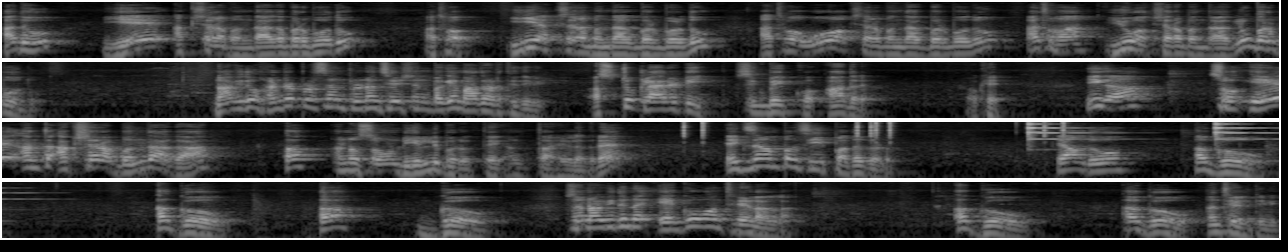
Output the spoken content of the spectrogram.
ಅದು ಎ ಅಕ್ಷರ ಬಂದಾಗ ಬರ್ಬೋದು ಅಥವಾ ಈ ಅಕ್ಷರ ಬಂದಾಗ ಬರ್ಬೋದು, ಅಥವಾ ಓ ಅಕ್ಷರ ಬಂದಾಗ ಬರ್ಬೋದು, ಅಥವಾ ಯು ಅಕ್ಷರ ಬಂದಾಗಲೂ ಬರ್ಬೋದು. ನಾವಿದು ಹಂಡ್ರೆಡ್ ಪರ್ಸೆಂಟ್ ಪ್ರೊನೌನ್ಸಿಯೇಷನ್ ಬಗ್ಗೆ ಮಾತಾಡ್ತಿದ್ದೀವಿ ಅಷ್ಟು ಕ್ಲಾರಿಟಿ ಸಿಗಬೇಕು ಆದರೆ. ಓಕೆ ಈಗ ಸೊ ಎ ಅಂತ ಅಕ್ಷರ ಬಂದಾಗ ಅ ಅನ್ನೋ ಸೌಂಡ್ ಎಲ್ಲಿ ಬರುತ್ತೆ ಅಂತ ಹೇಳಿದ್ರೆ ಎಕ್ಸಾಂಪಲ್ಸ್ ಈ ಪದಗಳು. ಯಾವುದು? ಅ ಗೋ. ಅ ಗೋ. ಅ ಗೋ. ಸೊ ನಾವು ಇದನ್ನು ಎಗೋ ಅಂತ ಹೇಳಲ್ಲ. ಅ ಗೋ. ಅ ಗೋ ಅಂತ ಹೇಳ್ತೀವಿ.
